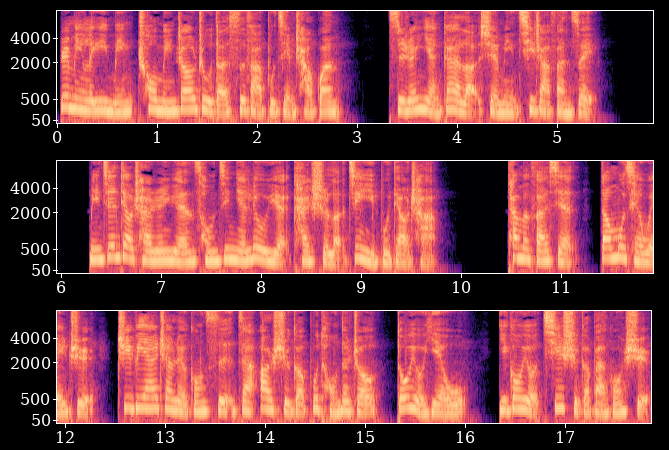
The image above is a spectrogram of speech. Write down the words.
任命了一名臭名昭著的司法部检察官，此人掩盖了选民欺诈犯罪。民间调查人员从今年6月开始了进一步调查，他们发现，到目前为止。GBI 战略公司在二十个不同的州都有业务，一共有七十个办公室。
